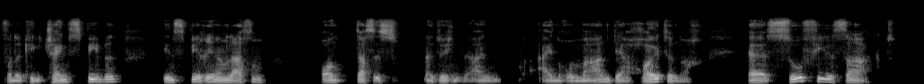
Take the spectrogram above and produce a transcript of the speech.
von der King James Bibel inspirieren lassen. Und das ist natürlich ein, ein Roman, der heute noch äh, so viel sagt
